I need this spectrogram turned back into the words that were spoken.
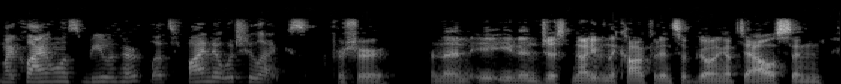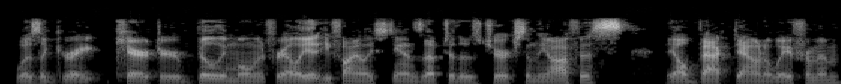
my client wants to be with her. Let's find out what she likes. for sure. And then even just not even the confidence of going up to Allison was a great character building moment for Elliot. He finally stands up to those jerks in the office. They all back down away from him.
